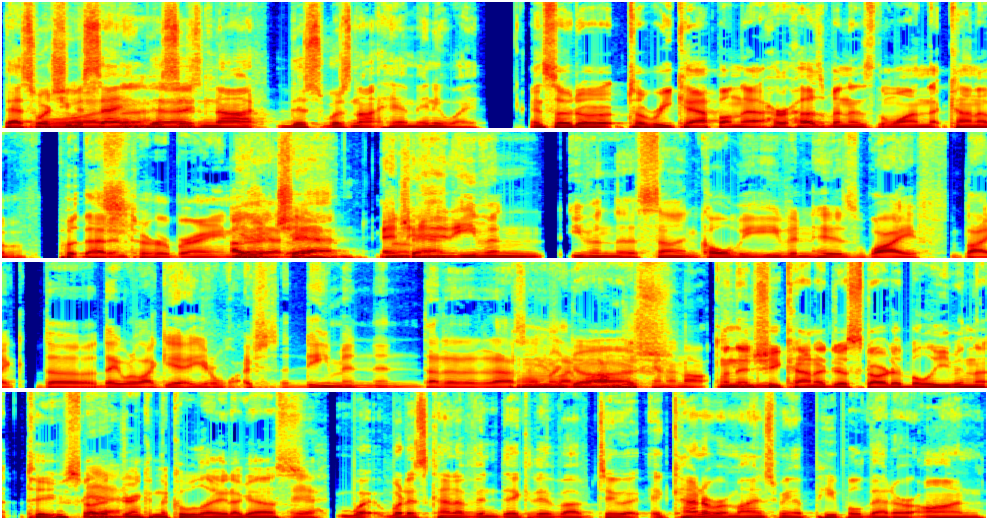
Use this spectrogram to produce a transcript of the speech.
that's what she was saying the this is not this was not him anyway And so to to recap on that, her husband is the one that kind of put that into her brain. Oh, yeah, yeah, chad and Chad. and even even the son Colby, even his wife, like the they were like, yeah, your wife's a demon and da da da da. So Oh my like, well, I'm just gonna not. And then eat. she kind of just started believing that too. Started Yeah. drinking the Kool Aid, I guess. yeah, what what it's kind of indicative of too it, it kind of reminds me of people that are on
